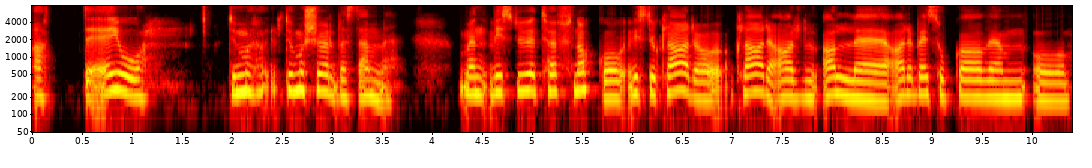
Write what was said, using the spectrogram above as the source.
at det er jo Du må, du må sjøl bestemme. Men hvis du er tøff nok, og hvis du klarer, klarer alle arbeidsoppgavene og,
